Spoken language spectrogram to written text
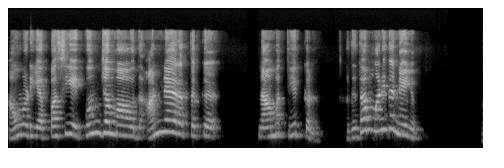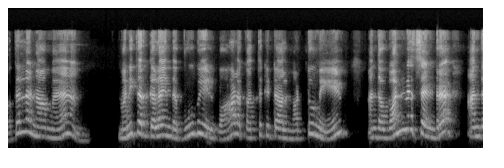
அவனுடைய பசியை கொஞ்சமாவது அந்நேரத்துக்கு நாம தீர்க்கணும். அதுதான் மனித நேயம். முதல்ல நாம மனிதர்களை இந்த பூமியில் வாழ கத்துக்கிட்டால் மட்டுமே அந்த ஒன்னஸ் என்ற அந்த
